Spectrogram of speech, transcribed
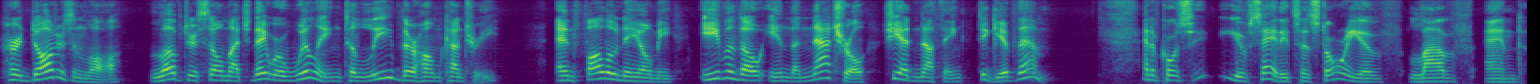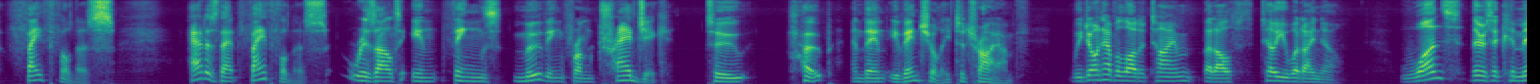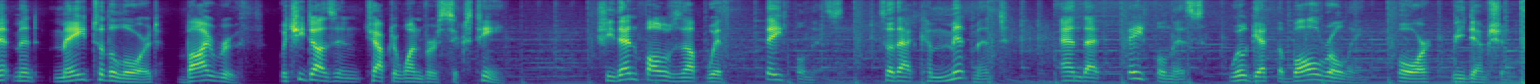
her daughters in law loved her so much they were willing to leave their home country and follow Naomi, even though in the natural she had nothing to give them. And of course, you've said it's a story of love and faithfulness. How does that faithfulness result in things moving from tragic to hope and then eventually to triumph? We don't have a lot of time, but I'll tell you what I know. Once there's a commitment made to the Lord by Ruth, which he does in chapter 1, verse 16, she then follows up with faithfulness. So that commitment and that faithfulness will get the ball rolling for redemption.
